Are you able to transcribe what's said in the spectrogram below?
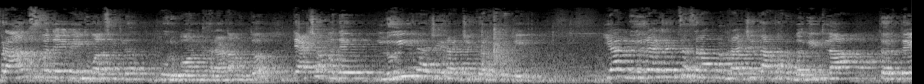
फ्रान्समध्ये मी तुम्हाला सांगितलं बुरबॉन घराणा होतं. त्याच्यामध्ये लुई राजे राज्य करत होते. या लुई राजांचा जर आपण राज्यकारभार बघितला तर ते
